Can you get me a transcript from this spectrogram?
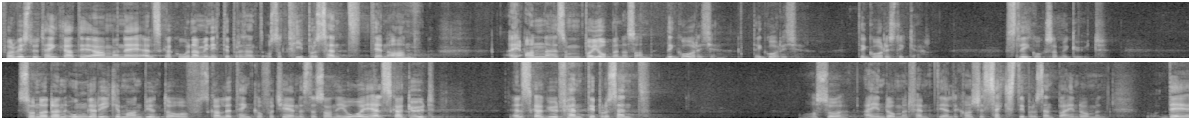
For hvis du tenker at ja, men jeg elsker kona mi 90% og så 10% til en annen, ei anna som på jobben og sånn. Det går ikke. Det går ikke. Det går i stykker. Slik også med Gud. Så når den unge, rike mannen begynte å skal tenke og fortjeneste sånn Jo, jeg elsker Gud. Jeg elsker Gud 50% Og så eiendommen 50 eller kanskje 60% på eiendommen. Det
